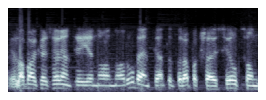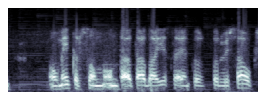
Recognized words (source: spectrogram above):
Labākais variants ir, ja no, no rudens, jā, tad tur apakšā ir silts un, un mitrs un, un tā, tādā iesējā tur, tur viss augs.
